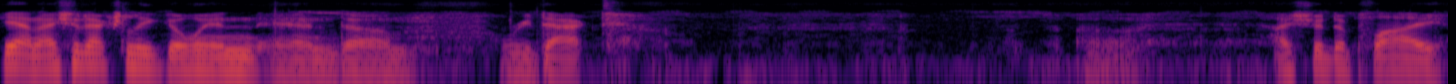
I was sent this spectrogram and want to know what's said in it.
yeah, and I should actually go in and um, redact. Uh, I should apply.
